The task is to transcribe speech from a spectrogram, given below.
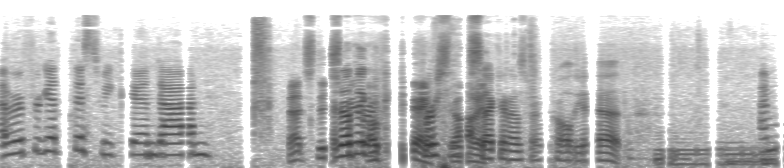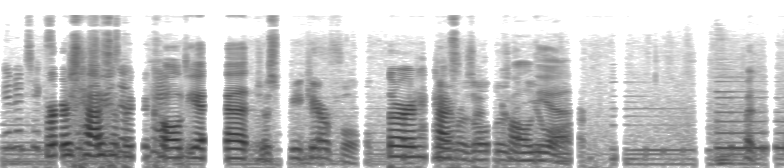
never forget this weekend, Dad. That's the I don't think. Okay, first and got it. second has been called yet. I'm gonna take First hasn't been okay? called yet. Just be careful. Third hasn't been called yet. are. But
